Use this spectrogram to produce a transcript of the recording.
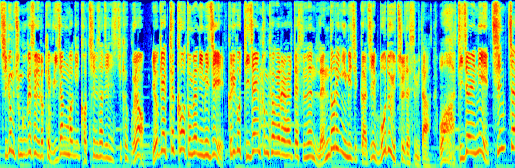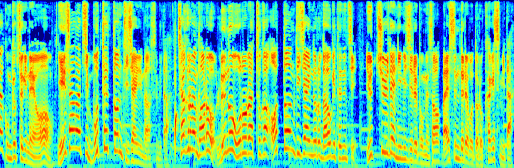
지금 중국에서 이렇게 위장막이 거친 사진이 찍혔고요. 여기에 특허 도면 이미지 그리고 디자인 품평회를 할 때 쓰는 렌더링 이미지까지 모두 유출됐습니다. 와 디자인이 진짜 공격적이네요. 예상하지 못했던 디자인이 나왔습니다. 자 그러면 바로 르노 오로라2가 어떤 디자인으로 나오게 되는지 유출된 이미지를 보면서 말씀드려보도록 하겠습니다.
